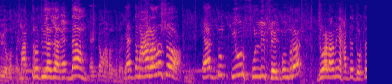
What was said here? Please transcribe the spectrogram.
দুই হাজার টাকা। মাত্র দুই হাজার একদম? একদম আঠারোশো টাকা। একদম আঠারোশো? একদম পিওর ফুললি ফ্রেশ বন্ধুরা। জোড়াটা আমি হাতে ধরতে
